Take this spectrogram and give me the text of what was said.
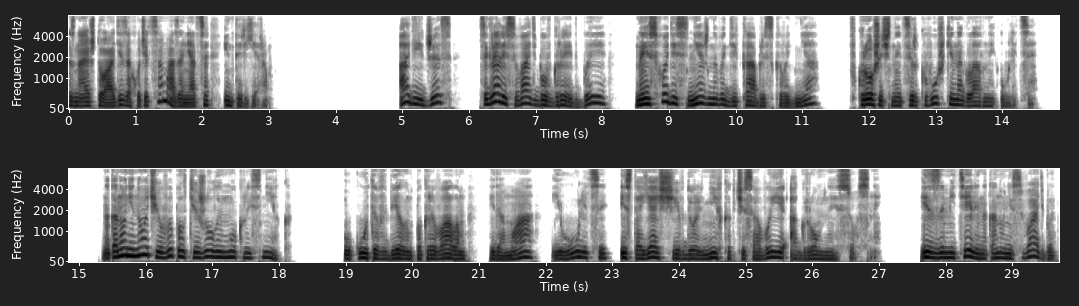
зная, что Ади захочет сама заняться интерьером. Ади и Джесс сыграли свадьбу в Грейт-Бэе на исходе снежного декабрьского дня в крошечной церквушке на главной улице. Накануне ночью выпал тяжелый мокрый снег, укутав белым покрывалом и дома, и улицы, и стоящие вдоль них, как часовые, огромные сосны. Из-за метели накануне свадьбы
